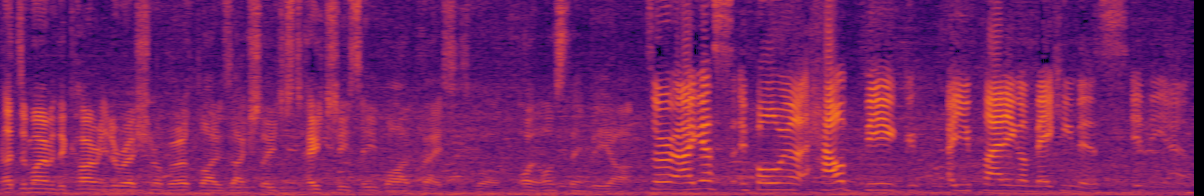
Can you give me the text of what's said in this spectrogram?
at the moment, the current iteration of Earthlight is actually just HTC Vive based as well on, on Steam VR. So, I guess, following that, how big are you planning on making this in the end?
